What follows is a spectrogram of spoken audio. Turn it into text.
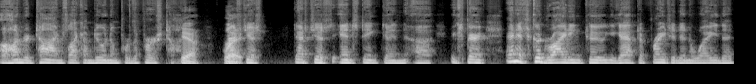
a hundred times, like I'm doing them for the first time. Yeah, right. That's just that's just instinct and uh, experience. And it's good writing too. You have to phrase it in a way that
